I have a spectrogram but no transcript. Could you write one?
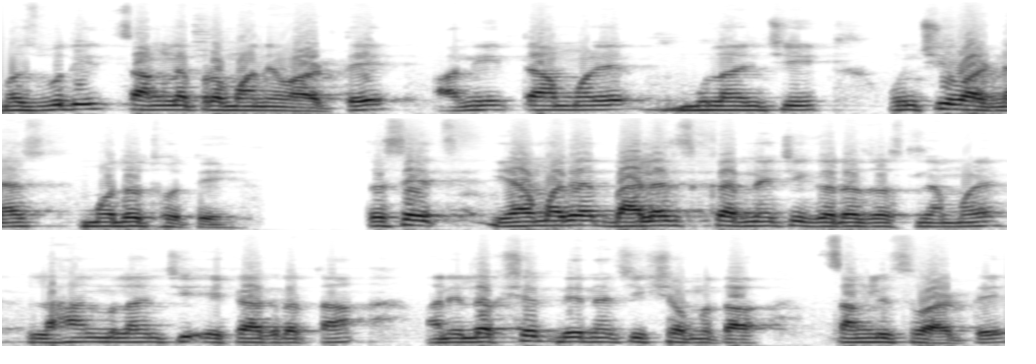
मजबूती चांगल्या प्रमाणे वाढते आणि त्यामुळे मुलांची उंची वाढण्यास मदत होते. तसेच यामध्ये बॅलन्स करण्याची गरज असल्यामुळे लहान मुलांची एकाग्रता आणि लक्ष देण्याची क्षमता चांगलीच वाढते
